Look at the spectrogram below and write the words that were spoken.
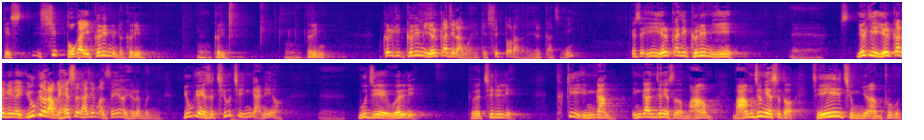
10도가 이 그림입니다. 그림. 음, 그림. 음, 그림. 그림이 열 가지라고 이렇게 10도라 그래요. 열 가지. 그래서 이 열 가지 그림이 여기 열 가지 그림이 유교라고 해석하지 마세요. 여러분. 유교에서 치우쳐 있는 게 아니에요. 우주의 원리, 그 진리, 특히 인간, 인간 중에서 마음, 마음 중에서도 제일 중요한 부분,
